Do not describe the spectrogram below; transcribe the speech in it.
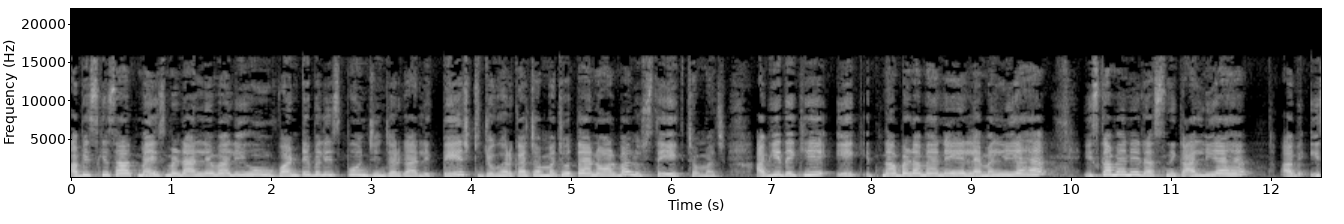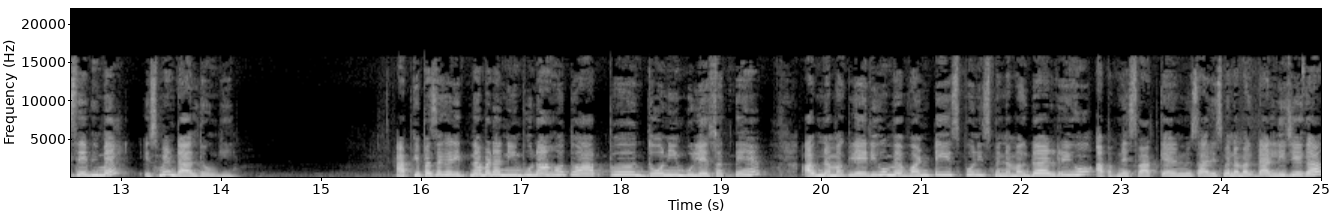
अब इसके साथ मैं इसमें डालने वाली हूँ one tablespoon ginger garlic paste, जो घर का चम्मच होता है नॉर्मल, उससे एक चम्मच। अब ये देखिए, एक इतना बड़ा मैंने लेमन लिया है, इसका मैंने रस निकाल लिया है। अब इसे भी मैं इसमें डाल दूँगी। आपके पास अगर इतना बड़ा नींबू ना हो तो आप दो नींबू ले सकते हैं। अब नमक ले रही हूँ मैं वन टी इसमें नमक डाल रही हूँ। आप अपने स्वाद के अनुसार इसमें नमक डाल लीजिएगा।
